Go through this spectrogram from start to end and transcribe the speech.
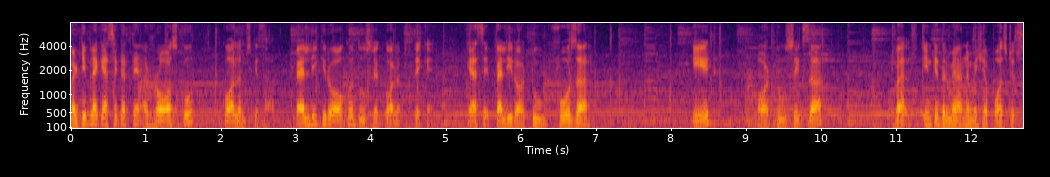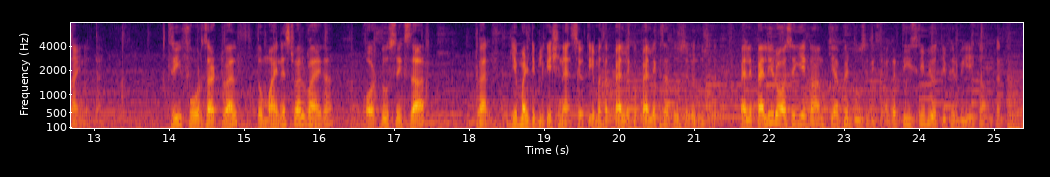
मल्टीप्लाई कैसे करते हैं? रॉस को कॉलम्स के साथ। पहली की रॉ को दूसरे कॉलम्स देखें। कैसे? पहली रॉ टू फोर ज़ार एट और टू सिक्स ज़ार ट्वेल्व इनके दरमियान हमेशा पॉजिटिव साइन होता है। थ्री फोर ज़ार ट्वेल्व तो माइनस ट्वेल्व आएगा और टू सिक्स ज़ार ट्वेल्व ये मल्टीप्लिकेशन ऐसी होती है। मतलब पहले को पहले के साथ, दूसरे के दूसरे। पहले पहली रॉ से ये काम किया, फिर दूसरी से। अगर तीसरी भी होती, फिर भी यही काम करता हैं।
